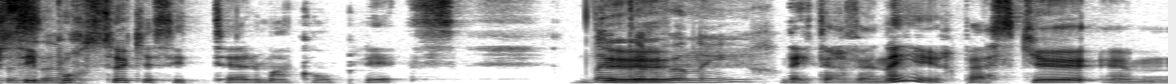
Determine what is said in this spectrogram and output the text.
Puis C'est pour ça que c'est tellement complexe D'intervenir. d'intervenir parce que euh,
